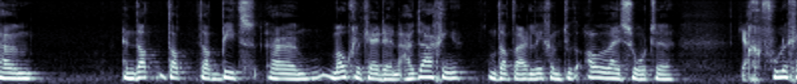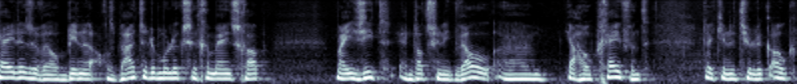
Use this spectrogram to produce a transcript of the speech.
Um, en dat, dat, dat biedt uh, mogelijkheden en uitdagingen omdat daar liggen natuurlijk allerlei soorten ja, gevoeligheden, zowel binnen als buiten de Molukse gemeenschap. Maar je ziet, en dat vind ik wel uh, ja, hoopgevend, dat je natuurlijk ook,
